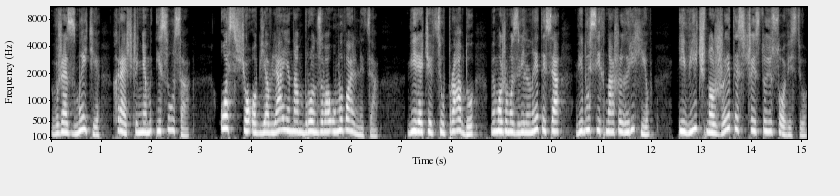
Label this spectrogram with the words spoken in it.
вже змиті хрещенням Ісуса. Ось що об'являє нам бронзова умивальниця. Вірячи в цю правду, ми можемо звільнитися від усіх наших гріхів і вічно жити з чистою совістю.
